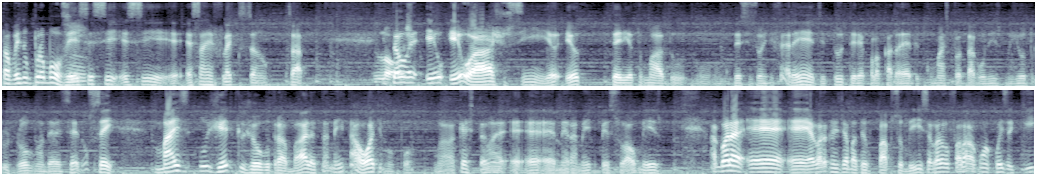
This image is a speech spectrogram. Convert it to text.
Talvez não promovesse esse, esse, essa reflexão, sabe? Então eu, eu acho sim, eu, eu teria tomado decisões diferentes, tudo teria colocado a Abby com mais protagonismo em outro jogo, uma DLC, não sei. Mas o jeito que o jogo trabalha também tá ótimo, pô. A questão é, é, é, é meramente pessoal mesmo. Agora, é, é, agora que a gente já bateu papo sobre isso, agora eu vou falar alguma coisa aqui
